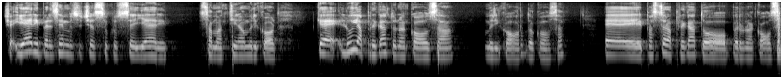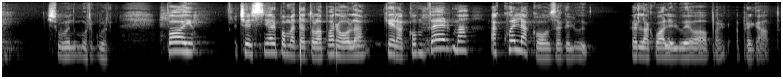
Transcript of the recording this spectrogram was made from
Cioè, ieri per esempio è successo così, ieri stamattina, non mi ricordo, che lui ha pregato una cosa, non mi ricordo cosa, e il pastore ha pregato per una cosa, poi cioè, il Signore poi mi ha dato la parola che era conferma a quella cosa lui, per la quale lui aveva pregato.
